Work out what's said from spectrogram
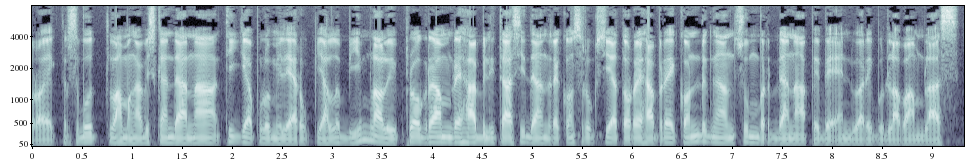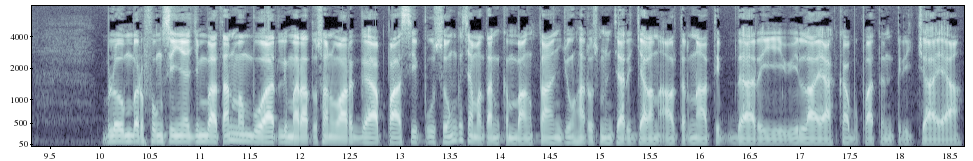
Proyek tersebut telah menghabiskan dana 30 miliar rupiah lebih melalui program rehabilitasi dan rekonstruksi atau Rehab Rekon dengan sumber dana APBN 2018. Belum berfungsinya jembatan membuat 500-an warga Pasi Pusung, Kecamatan Kembang Tanjung harus mencari jalan alternatif dari wilayah Kabupaten Pidijaya.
